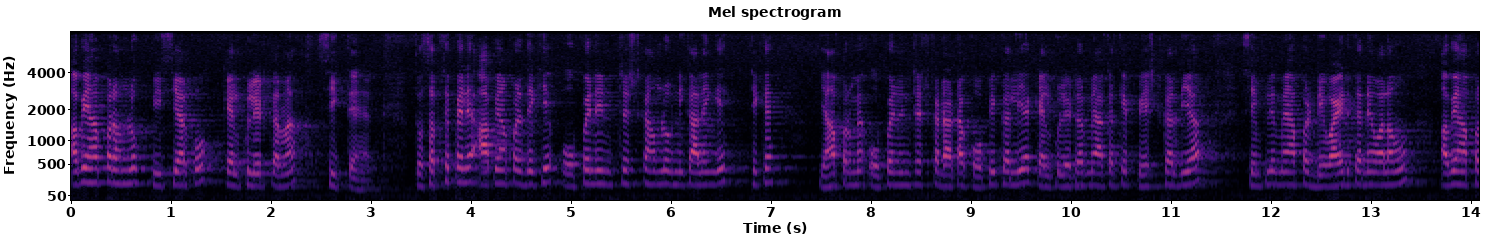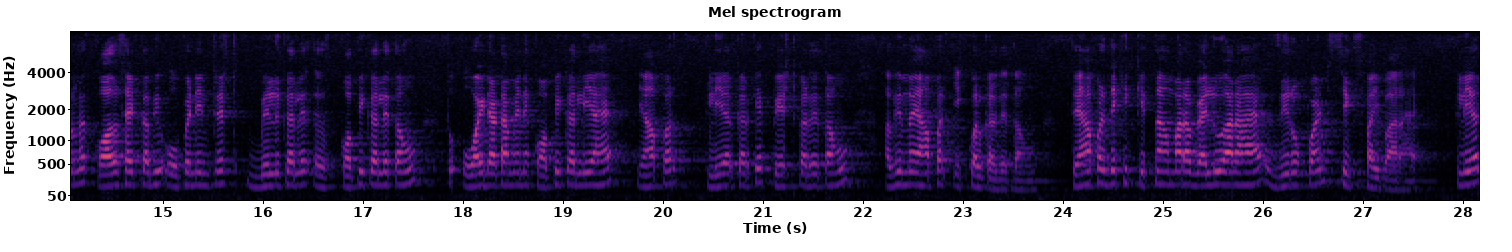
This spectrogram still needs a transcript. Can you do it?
अब यहाँ पर हम लोग पीसीआर को कैलकुलेट करना सीखते हैं। तो सबसे पहले आप यहाँ पर देखिए ओपन इंटरेस्ट का हम लोग निकालेंगे, ठीक है? यहाँ पर मैं ओपन इंटरेस्ट का डाटा कॉपी कर लिया कैलकुलेटर में आकर के पेस्ट कर दिया। सिंपली मैं यहाँ पर डिवाइड करने वाला हूँ। अब यहाँ पर मैं कॉल साइड का भी ओपन इंटरेस्ट बिल्ड कर ले कॉपी कर लेता हूँ। तो ओ डाटा मैंने कॉपी कर लिया है। यहाँ पर क्लियर करके पेस्ट कर देता हूँ। अभी मैं यहाँ पर इक्वल कर देता हूँ। तो यहाँ पर देखिए कितना हमारा वैल्यू आ रहा है? ज़ीरो पॉइंट सिक्स फाइव आ रहा है। क्लियर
